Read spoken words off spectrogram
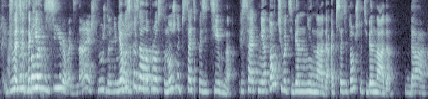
Кстати, нужно таких... сбалансировать, знаешь, нужно немножечко... Я бы сказала просто, нужно писать позитивно. Писать не о том, чего тебе не надо, а писать о том, что тебе надо. Да,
